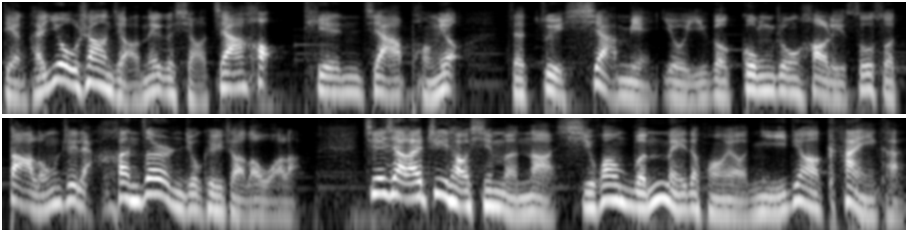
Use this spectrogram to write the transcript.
点开右上角那个小加号，添加朋友。在最下面有一个公众号里搜索“大龙”这俩汉字儿，你就可以找到我了。接下来这条新闻呢，喜欢纹眉的朋友你一定要看一看，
